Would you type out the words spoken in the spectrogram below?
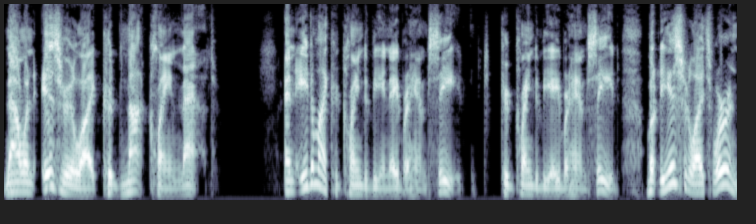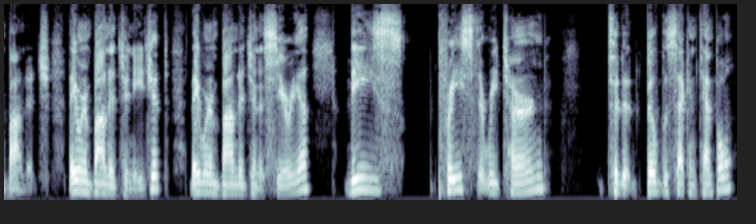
Now, an Israelite could not claim that. An Edomite could claim to be an Abraham's seed, could claim to be Abraham's seed, but the Israelites were in bondage. They were in bondage in Egypt, they were in bondage in Assyria. These priests that returned to the, build the second temple,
